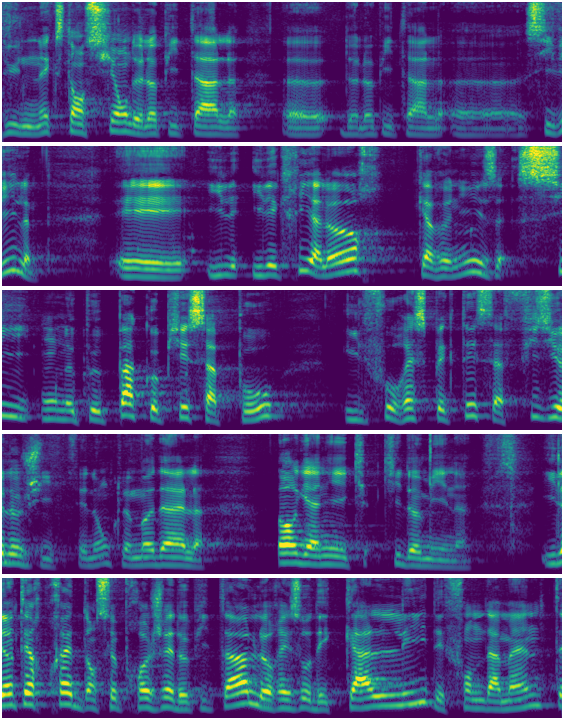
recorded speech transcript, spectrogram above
d'une extension de l'hôpital euh, civil et il, il écrit alors qu'à Venise, si on ne peut pas copier sa peau, il faut respecter sa physiologie. C'est donc le modèle organique qui domine. Il interprète dans ce projet d'hôpital le réseau des calli, des fondamente,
